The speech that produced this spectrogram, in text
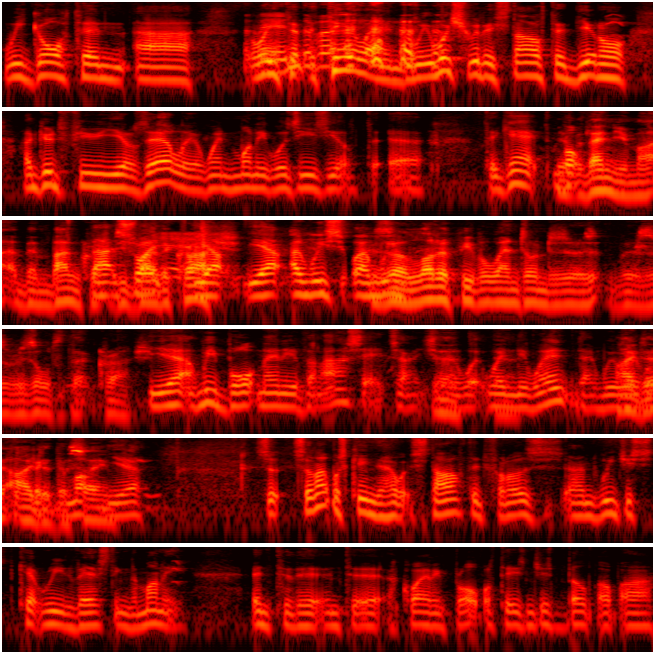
we got in uh, the right end at the it. tail end. We wish we'd have started, you know, a good few years earlier when money was easier to, uh, to get. Yeah, but then you might have been bankrupt that's by the crash. Yeah, yeah, and we and Because we a lot of people went under as as a result of that crash. Yeah, and we bought many of their assets actually Yeah, wh- when they went down. We were I able did- to I pick did the them up. same. Yeah. So, so that was kind of how it started for us, and we just kept reinvesting the money into the into acquiring properties and just built up a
